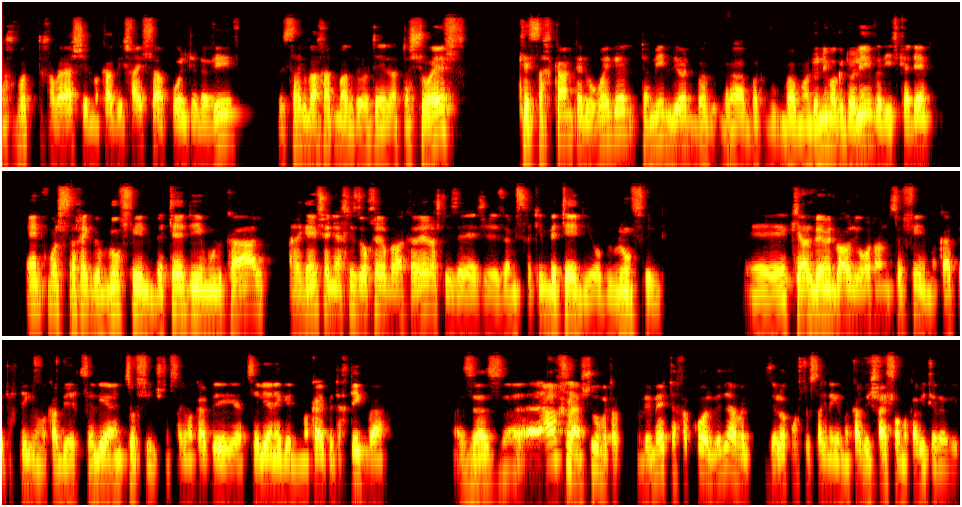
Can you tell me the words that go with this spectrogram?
לחוות את החוויה של מכבי חיפה, הפועל תל אביב, לשחק באחת מהגדולות האלה. אתה שואף כשחקן כדורגל תמיד להיות במועדונים הגדולים ולהתקדם. אין כמו לשחק בבלומפילד, בטדי מול קהל. הרגעים שאני הכי זוכר בקריירה שלי זה, זה המשחקים בטדי או בבלומפילד. אה, כי אז באמת באו לראות לנו צופים, מכבי פתח תקווה, מכבי הרצליה, אין צופים, כשאתה משחק מכבי הרצליה נגד מכבי פתח תקווה, אז, אז אחלה, שוב, אתה במתח הכל וזה, אבל זה לא כמו שאתה משחק נגד מכבי חיפה או מכבי תל אביב.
